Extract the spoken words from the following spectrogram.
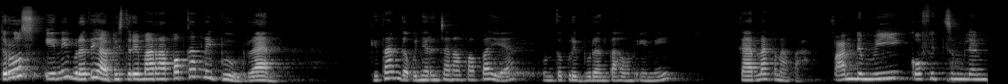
terus ini berarti habis terima rapot kan liburan. Kita nggak punya rencana apa-apa ya untuk liburan tahun ini. Karena kenapa? Pandemi COVID-19.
